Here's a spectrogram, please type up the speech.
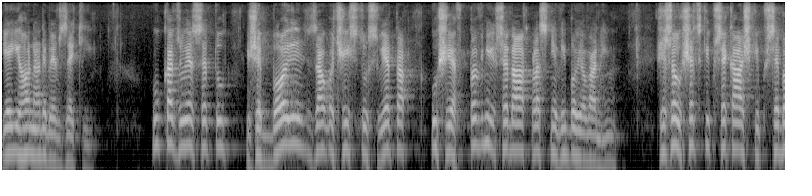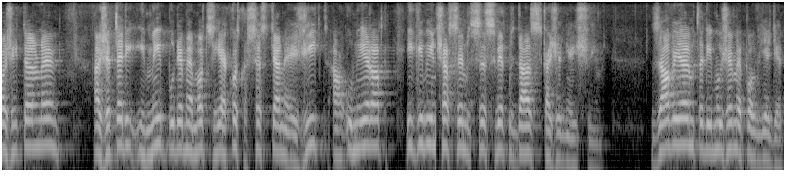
jejího na nebe vzetí. Ukazuje se tu, že boj za očistu světa už je v prvních řadách vlastně vybojovaný. Že jsou všechny překážky přebožitelné a že tedy i my budeme moci jako křesťané žít a umírat, i kdyby časem se svět zdá zkaženější. Závěrem tedy můžeme povědět,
